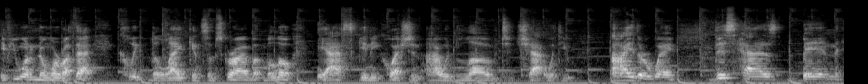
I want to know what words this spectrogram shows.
If you want to know more about that, click the like and subscribe button below. Ask any question. I would love to chat with you. Either way, this has been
